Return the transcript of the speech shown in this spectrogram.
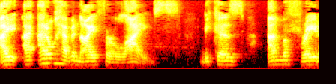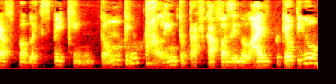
I, I, I don't have an eye for lives because I'm afraid of public speaking. Então não tenho talento para ficar fazendo live porque eu tenho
